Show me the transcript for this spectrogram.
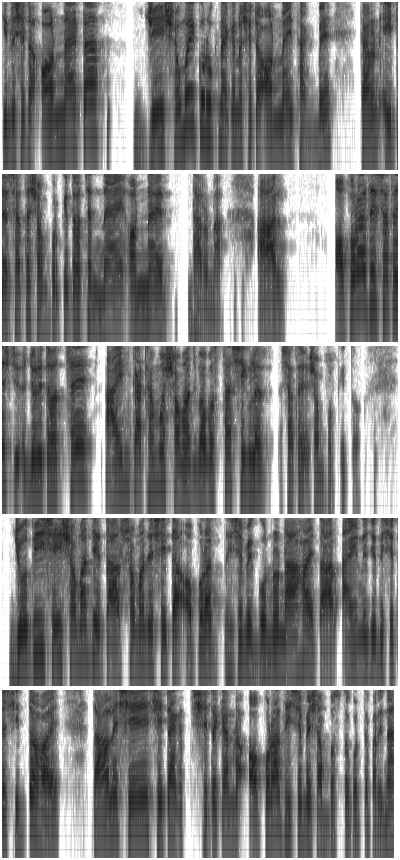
কিন্তু সেটা অন্যায়টা যে সময় করুক না কেন সেটা অন্যায় থাকবে, কারণ এটার সাথে সম্পর্কিত হচ্ছে ন্যায় অন্যায়ের ধারণা। আর অপরাধের সাথে জড়িত হচ্ছে আইন কাঠামো, সমাজ ব্যবস্থা সেগুলোর সাথে সম্পর্কিত। যদি সেই সমাজে, তার সমাজে সেটা অপরাধ হিসেবে গণ্য না হয়, তার আইনে যদি সেটা সিদ্ধ হয়, তাহলে সে সেটা, সেটাকে আমরা অপরাধ হিসেবে সাব্যস্ত করতে পারি না,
